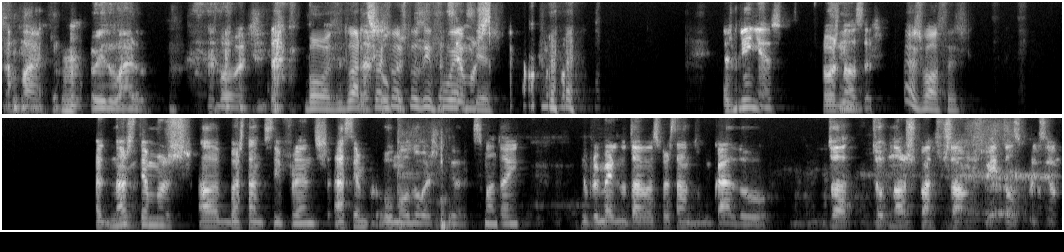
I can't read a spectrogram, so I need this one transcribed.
O Eduardo. boas. Boas, Eduardo, quais são as tuas influências? As minhas ou as Sim. nossas? As vossas. Nós temos bastantes diferentes. Há sempre uma ou duas que, que se mantêm. No primeiro notava-se bastante um bocado. to- to- nós quatro gostávamos de Beatles, por exemplo.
